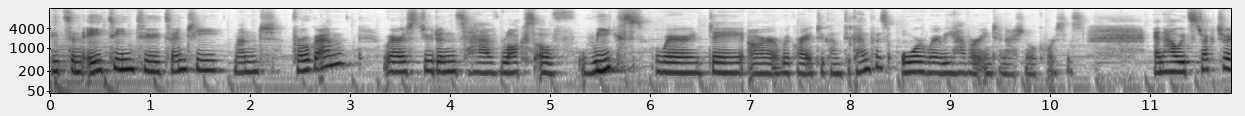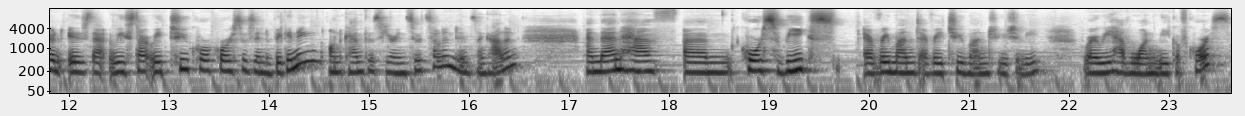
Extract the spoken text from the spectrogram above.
It's an 18 to 20 month program where students have blocks of weeks where they are required to come to campus or where we have our international courses. And how it's structured is that we start with two core courses in the beginning on campus here in Switzerland, in St. Gallen, and then have um, course weeks every month, every two months usually, where we have one week of course.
